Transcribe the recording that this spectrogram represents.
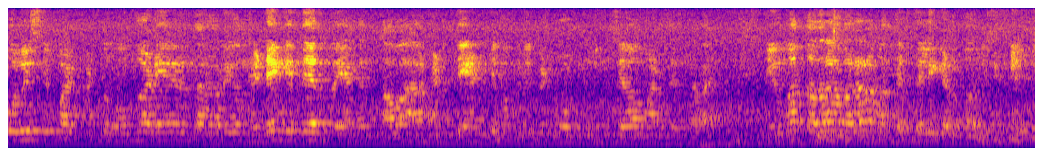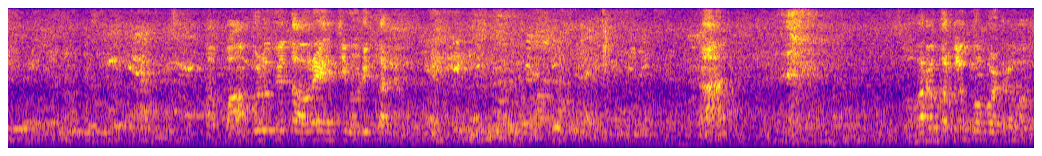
police department home guard ಏನಿರ್ತಾರೆ ಅವ್ರಿಗೆ ಒಂದು ಹೆಡ್ಡೇಕ್ ಇದ್ದೇ ಇರ್ತದೆ. ಯಾಕಂದ್ರೆ ತಾವ ಹೆಂಡತಿ ಹೆಂಡತಿ ಮಕ್ಕಳಿಗೆ ಬಿಟ್ಟು ಹೋಗಿ ಸೇವೆ ಮಾಡ್ತಿರ್ತಾರೆ. ನೀವು ಮತ್ತೆ ಅದ್ರ ಬರೋಣ, ಮತ್ತೆ ತಲೆ ಕೆಡ್ಬೋದು ಆ ಬಾಂಬ್ಗಳಿಗಿಂತ ಅವರೇ ಹೆಚ್ಚಿಗೆ ಹೊಡಿತಾರೆ ಹಾ ಸೊ ಹೊರಗೆ ಬರ್ಲಿಕ್ಕೆ ಹೋಗ್ಬೇಡ್ರಿ ಅವಾಗ.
